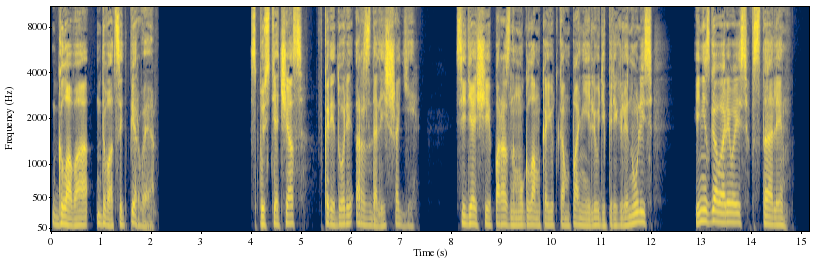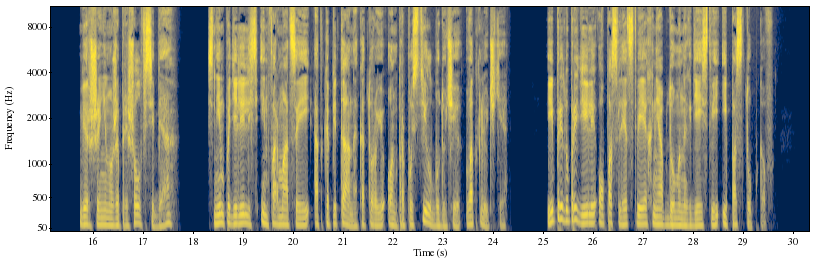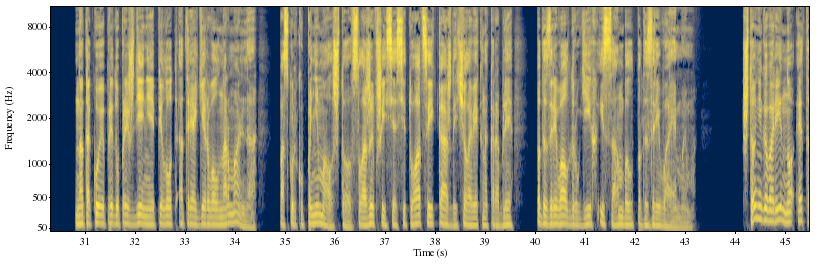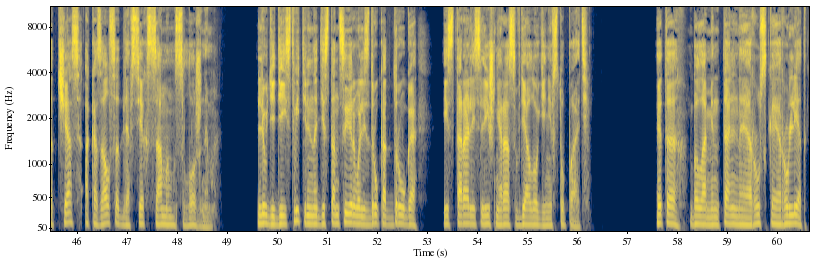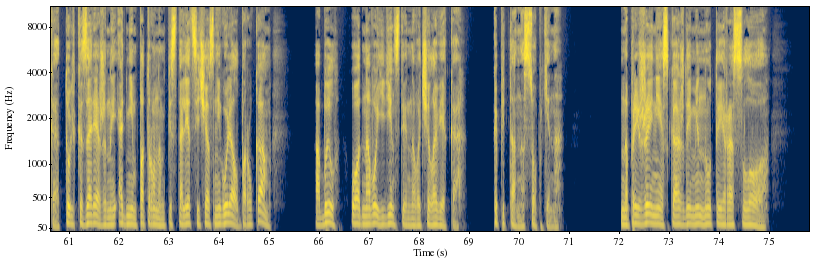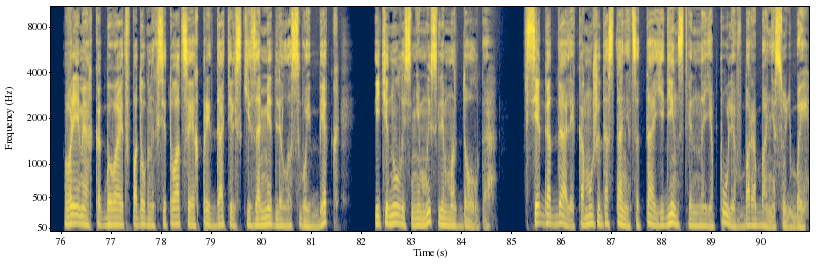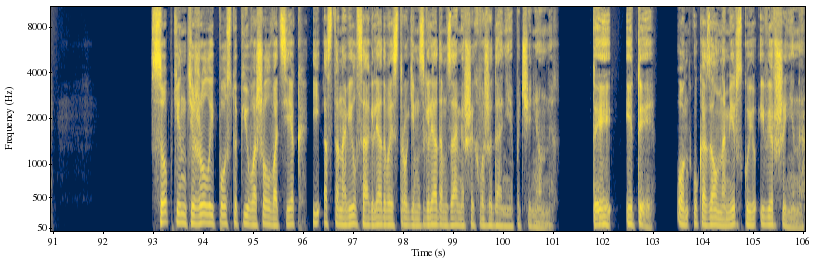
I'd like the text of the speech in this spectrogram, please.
Глава двадцать первая Спустя час в коридоре раздались шаги. Сидящие по разным углам кают-компании люди переглянулись и, не сговариваясь, встали. Вершинин уже пришел в себя. С ним поделились информацией от капитана, которую он пропустил, будучи в отключке, и предупредили о последствиях необдуманных действий и поступков. На такое предупреждение пилот отреагировал нормально, поскольку понимал, что в сложившейся ситуации каждый человек на корабле подозревал других и сам был подозреваемым. Что ни говори, но этот час оказался для всех самым сложным. Люди действительно дистанцировались друг от друга и старались лишний раз в диалоги не вступать. Это была ментальная русская рулетка, только заряженный одним патроном пистолет сейчас не гулял по рукам, а был у одного единственного человека — капитана Сопкина. Напряжение с каждой минутой росло. Время, как бывает в подобных ситуациях, предательски замедлило свой бег и тянулось немыслимо долго. Все гадали, кому же достанется та единственная пуля в барабане судьбы. Сопкин тяжелой поступью вошел в отсек и остановился, оглядывая строгим взглядом замерших в ожидании подчиненных. «Ты и ты!» — он указал на Мирскую и Вершинина.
